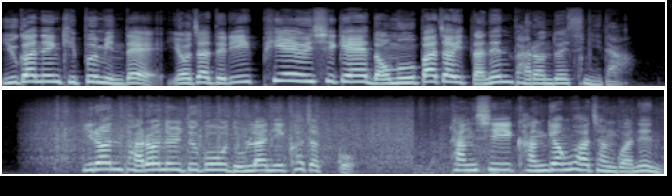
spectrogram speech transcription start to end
육아는 기쁨인데 여자들이 피해의식에 너무 빠져 있다는 발언도 했습니다. 이런 발언을 두고 논란이 커졌고 당시 강경화 장관은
